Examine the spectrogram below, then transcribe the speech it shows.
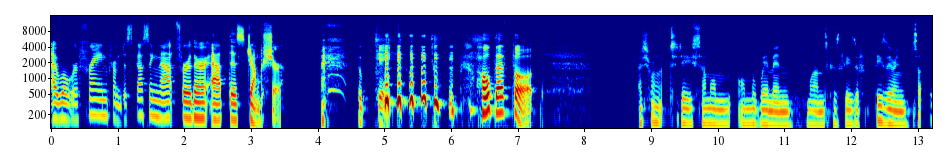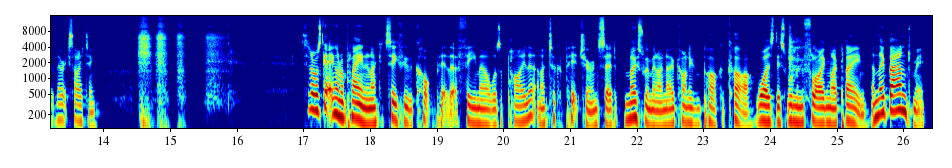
I will refrain from discussing that further at this juncture. Okay. Hold that thought. I just wanted to do some on on the women ones because these are these are in, they're exciting. said I was getting on a plane and I could see through the cockpit that a female was a pilot, and I took a picture and said, "Most women I know can't even park a car. Why is this woman flying my plane?" And they banned me.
